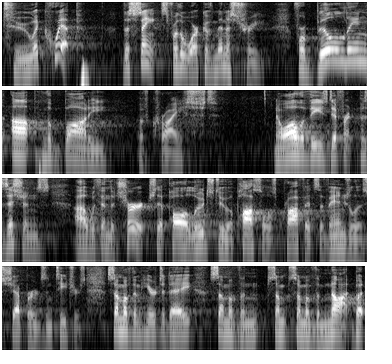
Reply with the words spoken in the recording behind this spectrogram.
to equip the saints for the work of ministry, for building up the body of Christ. Now, all of these different positions uh, within the church that Paul alludes to apostles, prophets, evangelists, shepherds, and teachers. Some of them here today, some of them, some, some of them not. But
